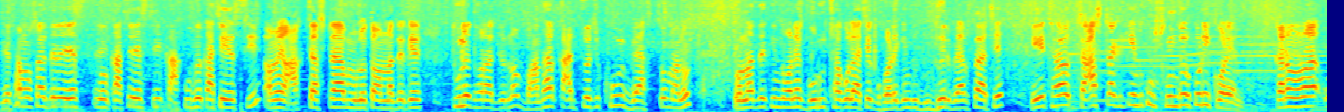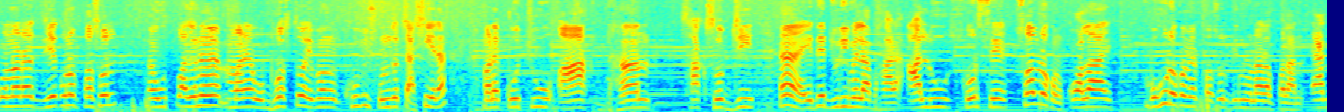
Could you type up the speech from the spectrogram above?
জেঠামশাইদের কাছে এসেছি, কাকুদের কাছে এসেছি। আমি আখ চাষটা মূলত আপনাদেরকে তুলে ধরার জন্য। বাঁধার কাজ চলছে, খুবই ব্যস্ত মানুষ। ওনাদের কিন্তু অনেক গরু, ছাগল আছে, ঘরে কিন্তু দুধের ব্যবসা আছে। এছাড়াও চাষটাকে কিন্তু খুব সুন্দর করেই করেন। কারণ ওরা ওনারা যে কোনো ফসল উৎপাদনে মানে অভ্যস্ত এবং খুবই সুন্দর চাষি এরা। মানে কচু, আখ, ধান, শাকসবজি হ্যাঁ এদের জুড়ি মেলা ভাড়, আলু, সর্ষে, সব রকম, কলাই বহু রকমের ফসল কিন্তু ওনারা ফলান। এক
